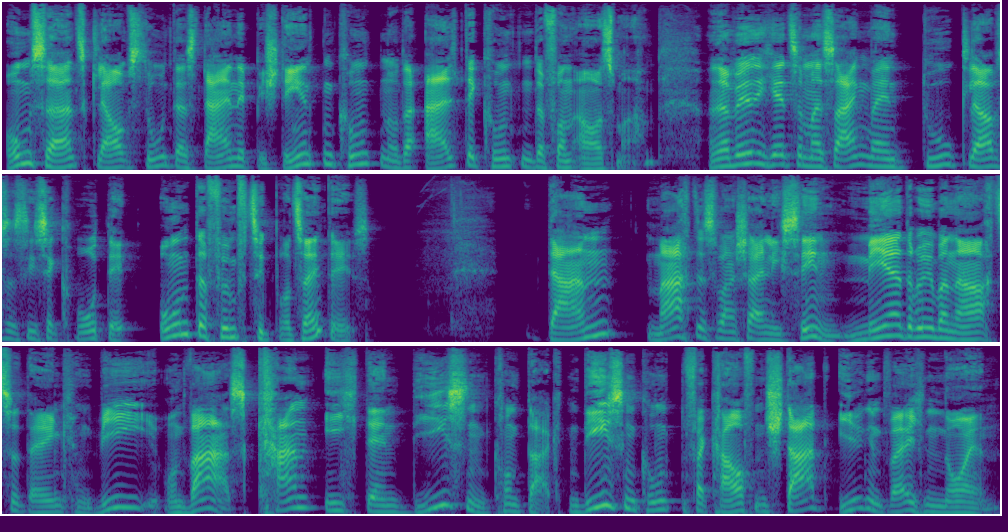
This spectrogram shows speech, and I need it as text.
Umsatz glaubst du, dass deine bestehenden Kunden oder alte Kunden davon ausmachen? Und da würde ich jetzt einmal sagen, wenn du glaubst, dass diese Quote unter 50 Prozent ist, dann macht es wahrscheinlich Sinn, mehr darüber nachzudenken, wie und was kann ich denn diesen Kontakten, diesen Kunden verkaufen, statt irgendwelchen neuen.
